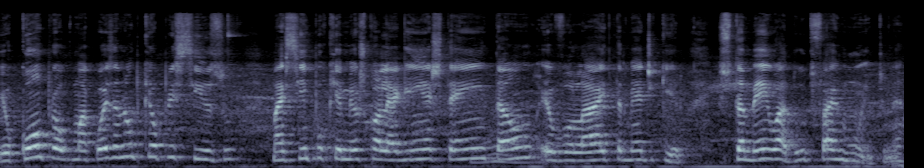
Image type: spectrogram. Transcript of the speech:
Eu compro alguma coisa não porque eu preciso, mas sim porque meus coleguinhas têm, então eu vou lá e também adquiro. Isso também o adulto faz muito, né?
